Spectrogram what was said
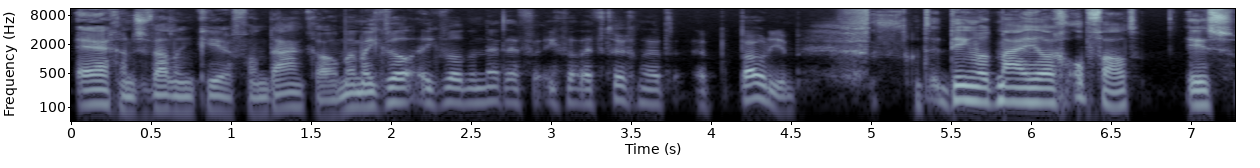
ergens wel een keer vandaan komen. Maar ik wil, ik wilde net even, ik wil even terug naar het podium. Het ding wat mij heel erg opvalt is,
